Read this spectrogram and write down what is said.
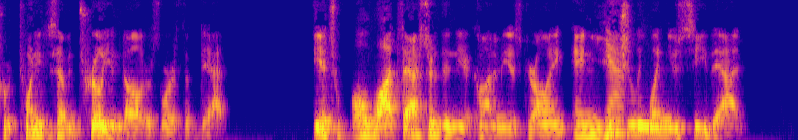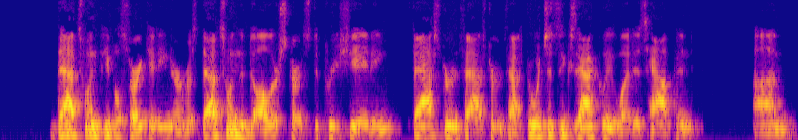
$27 trillion worth of debt. It's a lot faster than the economy is growing. And usually yeah. when you see that, that's when people start getting nervous. That's when the dollar starts depreciating faster and faster and faster, which is exactly what has happened. Um,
